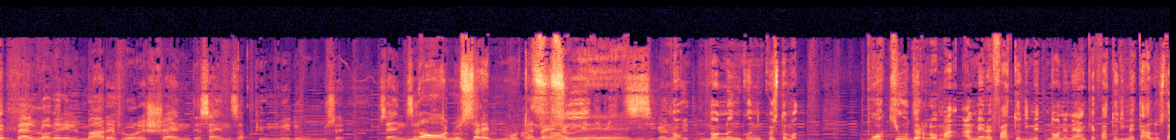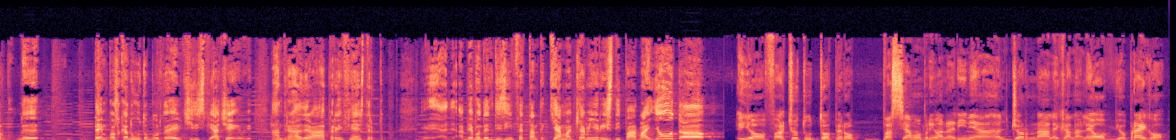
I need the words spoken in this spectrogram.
sarebbe bello avere il mare fluorescente senza più meduse, senza No, non sarebbe molto bello, che eh, No, che ti- non in, in questo modo. Può chiuderlo, ma almeno è fatto di me- non è neanche fatto di metallo. sta- eh, tempo scaduto, pur- eh, ci dispiace. Andrea, Andrea, apri le finestre. Eh, abbiamo del disinfettante. Chiama, chiama i RIS di Parma. Aiuto! Io faccio tutto, però passiamo prima la linea al giornale Canale Ovvio, prego.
